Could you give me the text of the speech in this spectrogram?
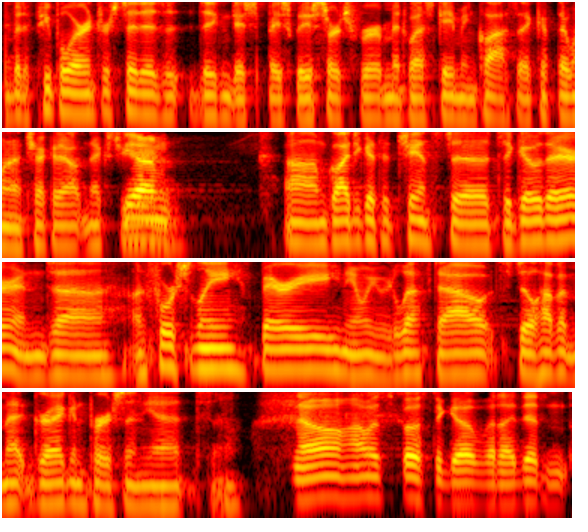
But if people are interested, is they can just basically search for Midwest Gaming Classic if they want to check it out next year. Yeah. I'm glad you get the chance to to go there. And uh, unfortunately, Barry, you know, you were left out. Still haven't met Greg in person yet. So no, I was supposed to go, but I didn't.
